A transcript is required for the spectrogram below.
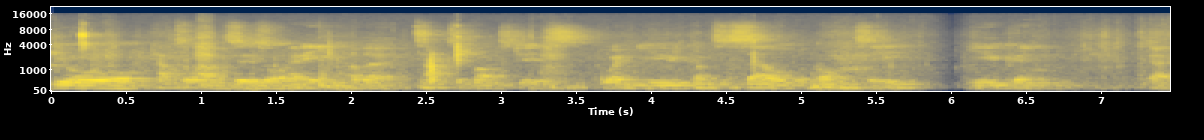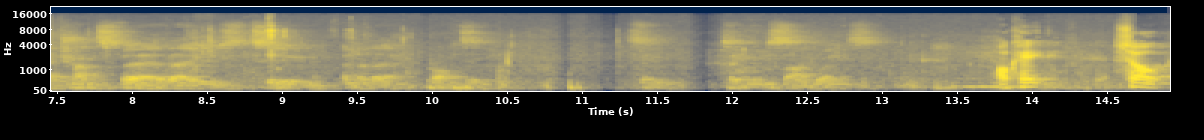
your capital allowances or any other tax advantages, when you come to sell the property, you can uh, transfer those to another property. So take them sideways. Okay, so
